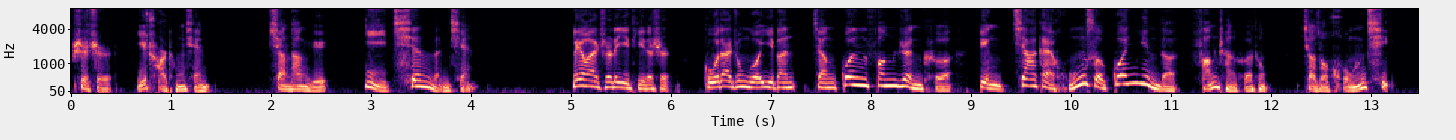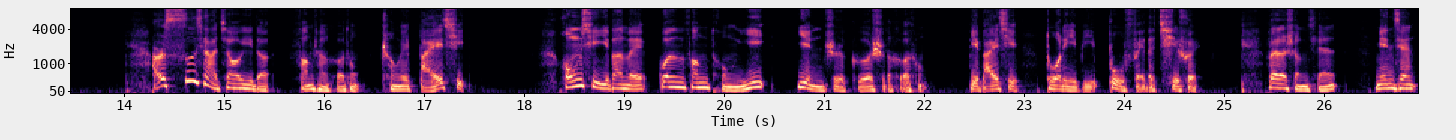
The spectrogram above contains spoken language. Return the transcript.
是指一串铜钱，相当于。一千文钱。另外值得一提的是，古代中国一般将官方认可并加盖红色官印的房产合同叫做红契，而私下交易的房产合同称为白契。红契一般为官方统一印制格式的合同，比白契多了一笔不菲的契税。为了省钱，民间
